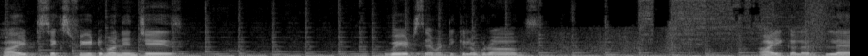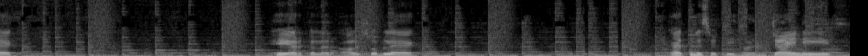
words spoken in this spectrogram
Height 6 feet 1 inches. Weight 70 kilograms. Eye color black. Hair color also black. Ethnicity Han Chinese.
